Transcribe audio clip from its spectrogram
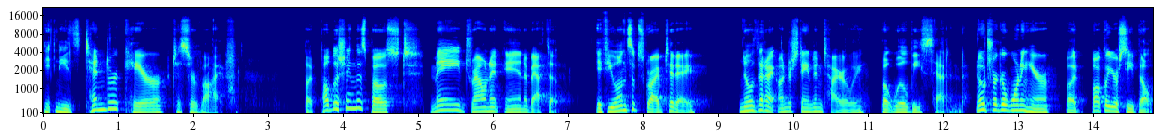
it needs tender care to survive. But publishing this post may drown it in a bathtub. If you unsubscribe today, know that I understand entirely, but will be saddened. No trigger warning here, but buckle your seatbelt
